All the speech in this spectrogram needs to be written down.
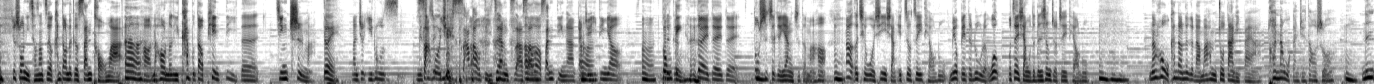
就说你常常只有看到那个山头嘛，嗯，好，然后呢，你看不到遍地的金翅嘛，对，那就一路杀过去，杀到底这样子啊，杀到山顶啊，感觉一定要嗯。攻顶，对对对。都是这个样子的嘛，哈，嗯，那而且我心里想，也只有这一条路，没有别的路了。我我在想，我的人生只有这一条路，嗯嗯。然后我看到那个喇嘛他们做大礼拜啊，突然让我感觉到说，嗯，人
